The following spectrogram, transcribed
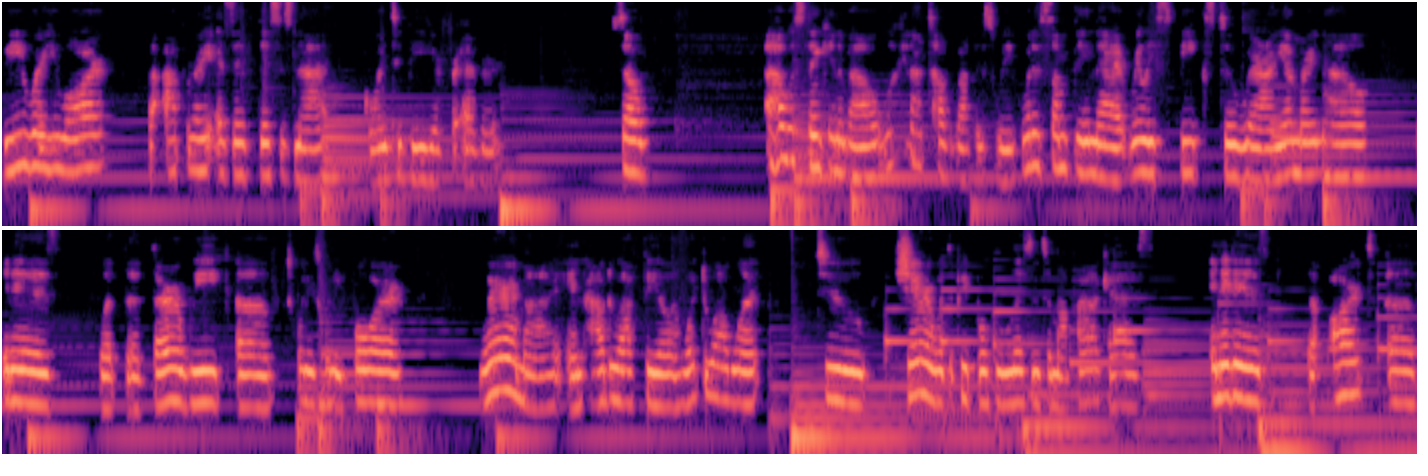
be where you are, but operate as if this is not going to be your forever. So, I was thinking about what can I talk about this week? What is something that really speaks to where I am right now? It is what the third week of 2024. Where am I and how do I feel and what do I want to share with the people who listen to my podcast? And it is the art of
